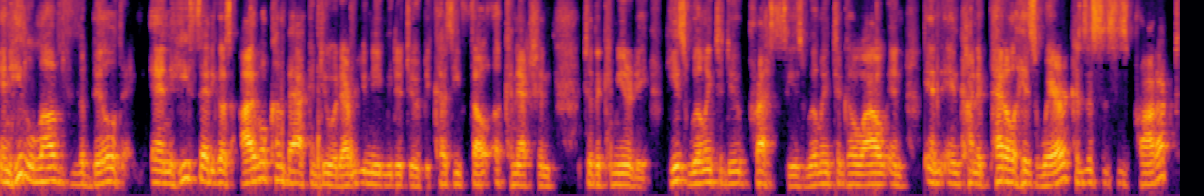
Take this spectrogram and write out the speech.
and he loved the building. And he said, he goes, I will come back and do whatever you need me to do because he felt a connection to the community. He's willing to do press. He's willing to go out and, and, and kind of peddle his wear because this is his product.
